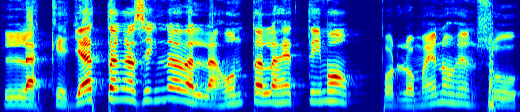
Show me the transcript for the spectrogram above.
las que ya están asignadas, la Junta las estimó, por lo menos en su,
